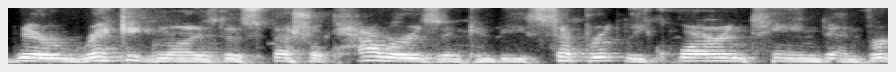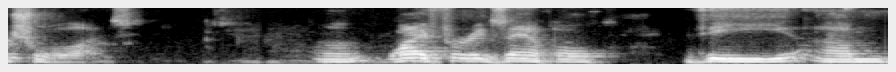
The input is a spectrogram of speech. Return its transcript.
they're recognized as special powers and can be separately quarantined and virtualized. Um, why, for example, the um,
